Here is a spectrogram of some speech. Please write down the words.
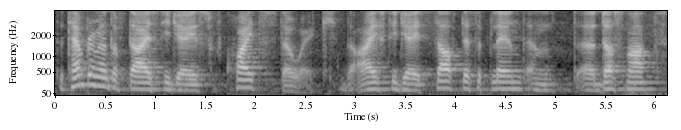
The temperament of the ISTJ is quite stoic. The ISTJ is self-disciplined and uh, does not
